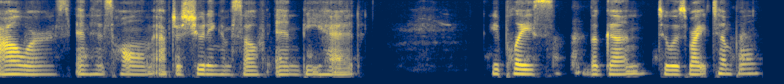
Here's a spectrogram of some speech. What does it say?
hours in his home after shooting himself in the head. He placed the gun to his right temple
